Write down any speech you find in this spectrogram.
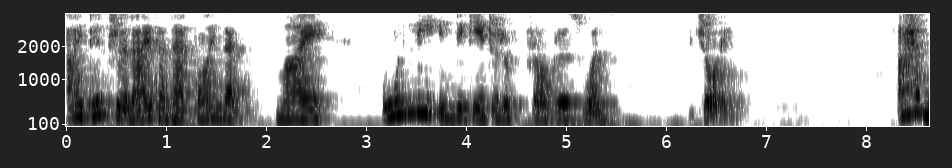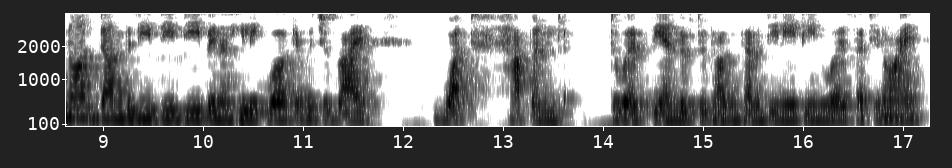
I didn't realize at that point that my only indicator of progress was joy. I had not done the deep, deep, deep inner healing work, and which is why what happened towards the end of 2017 18 was that, you know, I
